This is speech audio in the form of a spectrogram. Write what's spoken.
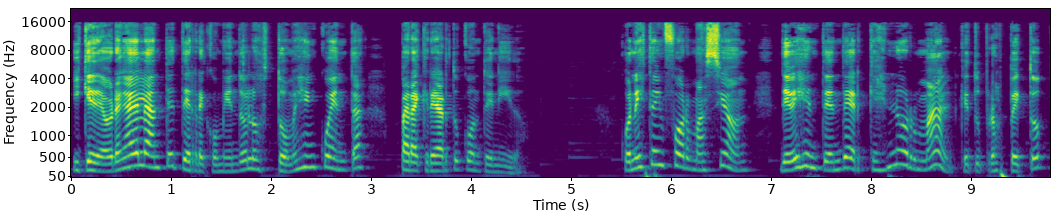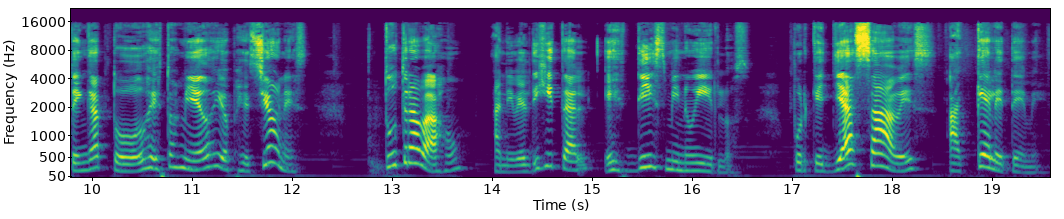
y que de ahora en adelante te recomiendo los tomes en cuenta para crear tu contenido. Con esta información debes entender que es normal que tu prospecto tenga todos estos miedos y objeciones. Tu trabajo a nivel digital es disminuirlos, porque ya sabes a qué le teme.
